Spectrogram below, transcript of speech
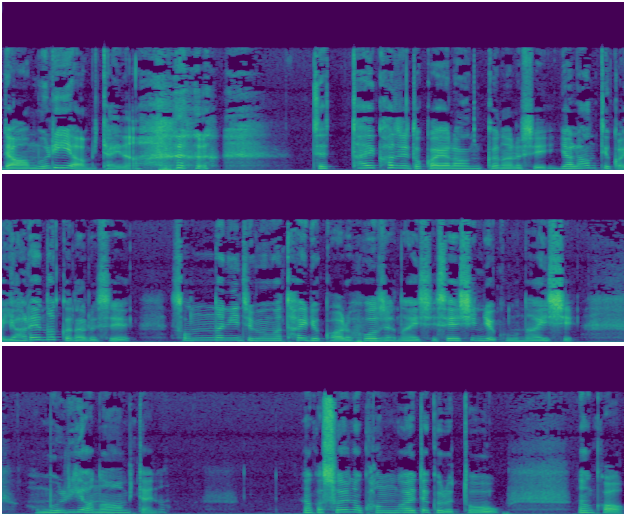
で、あ、無理や、みたいな。絶対家事とかやらんくなるし、やらんっていうかやれなくなるし、そんなに自分は体力ある方じゃないし、精神力もないし、無理やな、みたいな。なんかそういうのを考えてくると、なんか、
